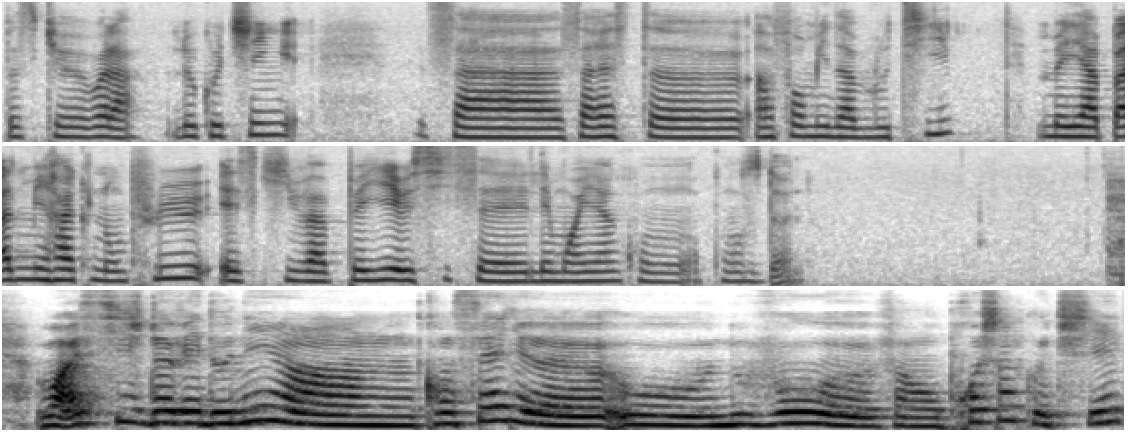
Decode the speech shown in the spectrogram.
Parce que voilà, le coaching, ça, ça reste un formidable outil. Mais il n'y a pas de miracle non plus. Et ce qui va payer aussi, c'est les moyens qu'on se donne si je devais donner un conseil euh, aux euh, aux prochains coachés,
